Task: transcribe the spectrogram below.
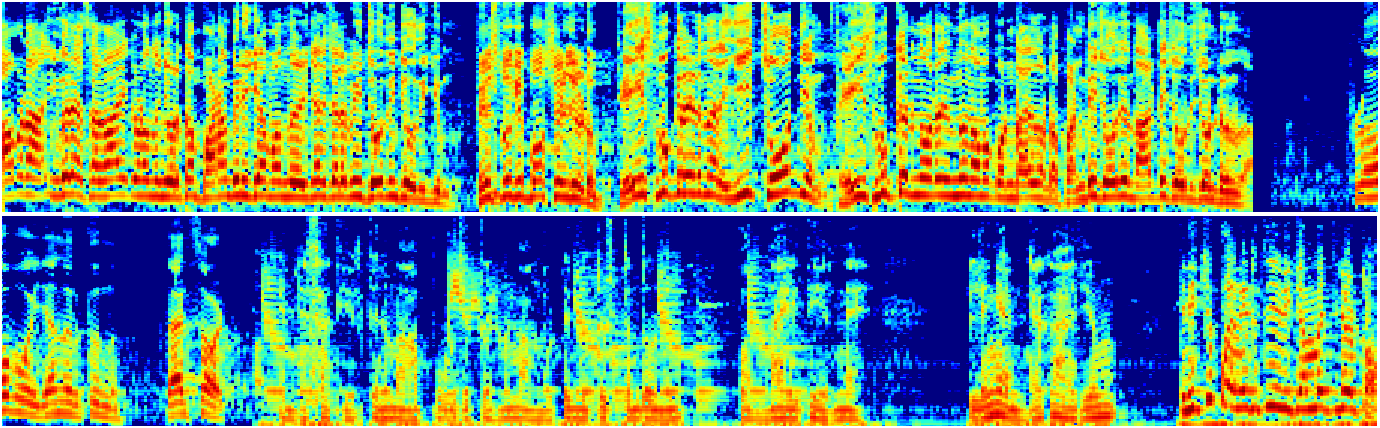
അവിടെ ഇവരെ സഹായിക്കണമെന്ന് ചോദിച്ചാൽ പണം പിരിക്കാൻ വന്നു കഴിഞ്ഞാൽ ചിലപ്പോൾ ഈ ചോദ്യം ചോദിക്കും. ഫേസ്ബുക്കിൽ പോസ്റ്റ് എഴുതിയിടും. ഫേസ്ബുക്കിൽ ഇടുന്നല്ല ഈ ചോദ്യം ഫേസ്ബുക്ക് എന്ന് പറയുന്നത് നമുക്ക് ഉണ്ടായതുകൊണ്ട് പണ്ട് ഈ ചോദ്യം നാട്ടിൽ ചോദിച്ചുകൊണ്ടിരുന്നത് ഫ്ലോ പോയി. ഞാൻ നിർത്തുന്നു. ദാറ്റ്സ് ഓൾ എന്റെ സതീർത്ഥനും ആ പൂജ പെണ്ണും അങ്ങോട്ടും ഇങ്ങോട്ടും ഇഷ്ടം തോന്നി. ഒന്നായി തീരണേ ഇല്ലെങ്കിൽ എന്റെ കാര്യം എനിക്ക് പണിയെടുത്ത് ജീവിക്കാൻ പറ്റില്ല കേട്ടോ.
